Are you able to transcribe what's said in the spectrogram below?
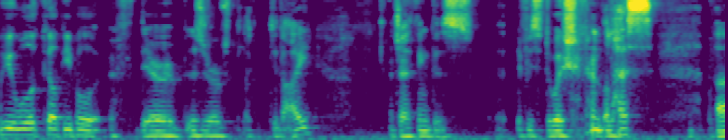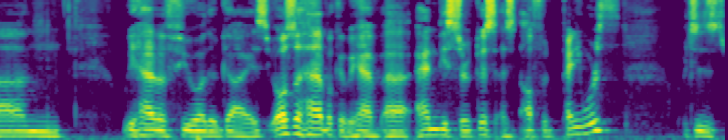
he will kill people if they're deserved like to die, which I think is a situation nonetheless. Um, we have a few other guys. We also have okay, we have uh, Andy Serkis as Alfred Pennyworth, which is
